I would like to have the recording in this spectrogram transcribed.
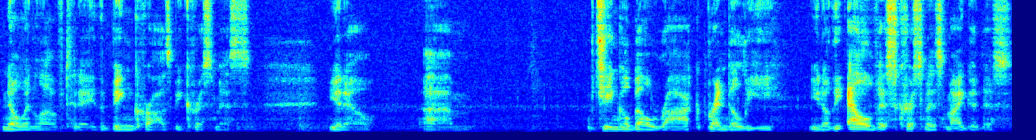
know and love today. The Bing Crosby Christmas, you know, um, Jingle Bell Rock, Brenda Lee, you know, the Elvis Christmas, my goodness.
